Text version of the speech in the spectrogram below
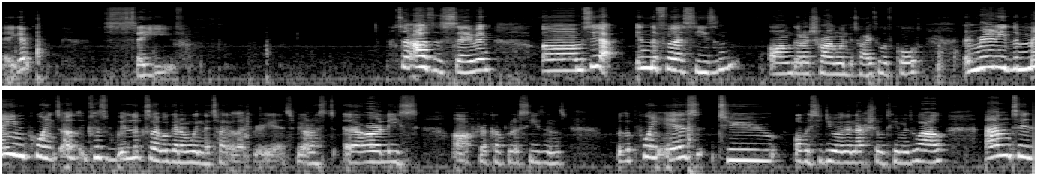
There you go. Save. So as is saving, um, so yeah, in the first season, I'm going to try and win the title, of course. And really, the main points, are because it looks like we're going to win the title every year, to be honest, uh, or at least after a couple of seasons. But the point is to obviously do on the national team as well, and to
